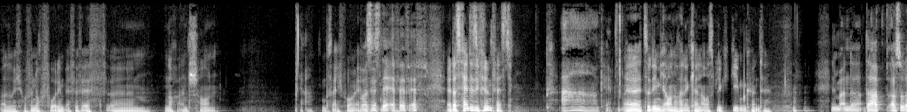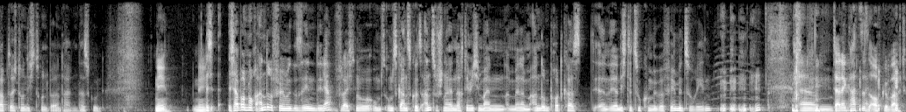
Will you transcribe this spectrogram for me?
also ich hoffe noch vor dem FFF, ähm, noch anschauen. Ja, muss eigentlich vor dem Was FFF ist der FFF? Das Fantasy Filmfest. Ah, okay. Äh, zu dem ich auch noch einen kleinen Ausblick geben könnte. da, da habt, achso, da habt ihr euch noch nicht drunter unterhalten. Das ist gut. Nee, Nee. Ich, ich habe auch noch andere Filme gesehen, die ja. vielleicht nur, um es ganz kurz anzuschneiden, nachdem ich in, meinen, in meinem anderen Podcast äh, ja nicht dazu komme, über Filme zu reden. ähm, Deine Katze ist aufgewacht.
